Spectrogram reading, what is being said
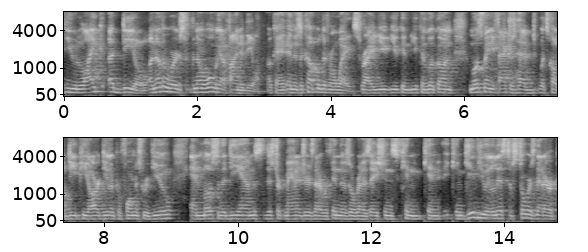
you like a deal in other words number one we got to find a deal okay? And there's a couple different ways right? You, you can you can look on most manufacturers have what's called dpr dealer performance review and most of the dms district managers that are within those organizations can can can give you a list of stores that are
